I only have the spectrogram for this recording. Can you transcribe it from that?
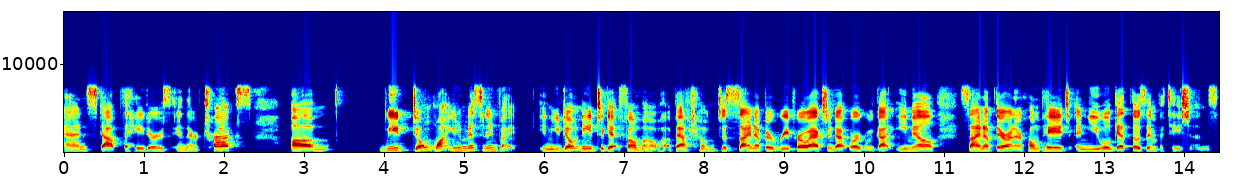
and stop the haters in their tracks. Um, we don't want you to miss an invite. and you don't need to get FOMO about them. Just sign up at reproaction.org. We've got email, sign up there on our homepage, and you will get those invitations.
